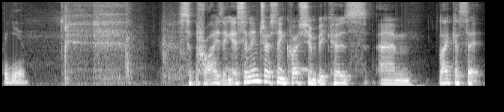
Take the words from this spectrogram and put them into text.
for you? Surprising. It's an interesting question because, um, like I said,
